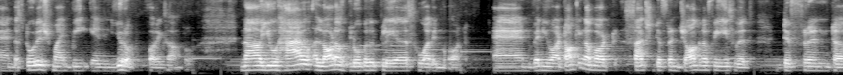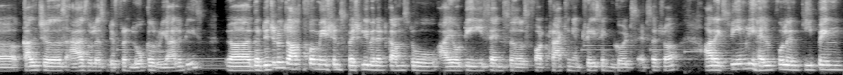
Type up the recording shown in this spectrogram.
and the storage might be in Europe, for example. Now you have a lot of global players who are involved. And when you are talking about such different geographies with different uh, cultures as well as different local realities. Uh, the digital transformation, especially when it comes to IoT sensors for tracking and tracing goods, etc., are extremely helpful in keeping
